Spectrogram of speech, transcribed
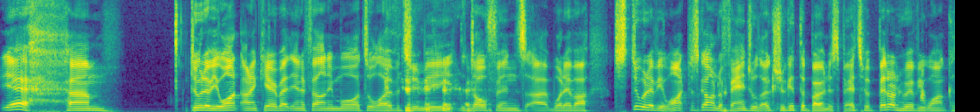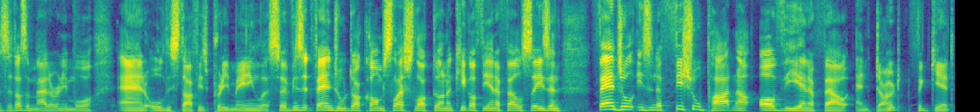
yeah, um, do whatever you want. I don't care about the NFL anymore. It's all over to me. the Dolphins, uh, whatever. Just do whatever you want. Just go onto FanDuel, though, because you'll get the bonus bets. But bet on whoever you want because it doesn't matter anymore. And all this stuff is pretty meaningless. So visit FanDuel.com slash locked on and kick off the NFL season. FanDuel is an official partner of the NFL. And don't forget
